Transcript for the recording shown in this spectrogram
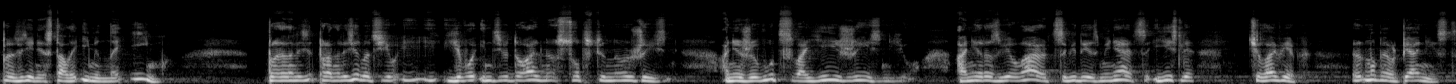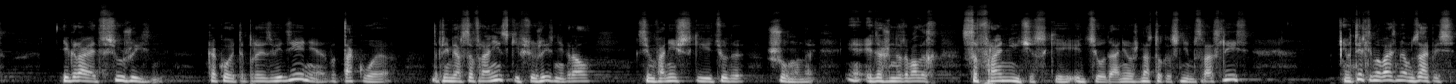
произведение стало именно им, проанализировать его, его индивидуальную собственную жизнь. Они живут своей жизнью, они развиваются, видоизменяются. И если человек, ну, например, пианист, играет всю жизнь какое-то произведение, вот такое, например, Сафроницкий всю жизнь играл симфонические этюды Шумана. И, и даже называл их сафронические этюды. Они уже настолько с ним срослись. И вот если мы возьмем запись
